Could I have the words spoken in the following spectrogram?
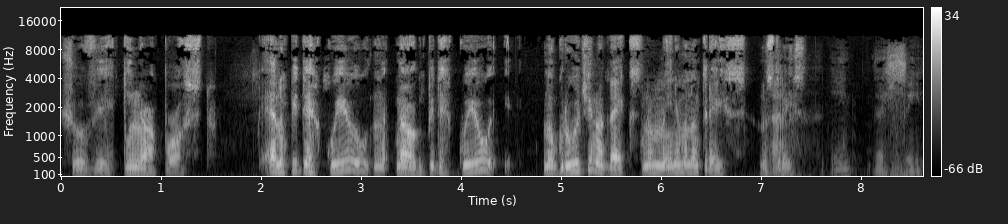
Deixa eu ver quem eu aposto. É no Peter Quill. Não, no Peter Quill no Groot e no Dex, no mínimo no 3. Nos ah, três. É, sim.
